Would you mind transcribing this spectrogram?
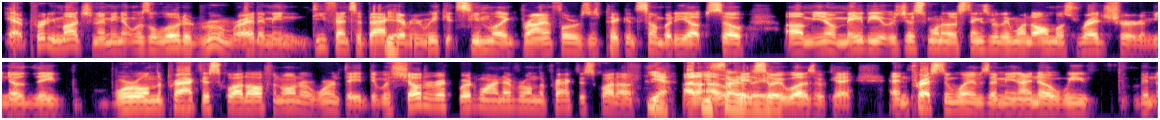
Yeah, pretty much. And I mean, it was a loaded room, right? I mean, defensive back Yeah. every week, it seemed like Brian Flores was picking somebody up. So, um, you know, maybe it was just one of those things where they wanted to almost redshirt him. You know, they were on the practice squad off and on, or weren't they? Was Sheldrick Redwine ever on the practice squad? I, Yeah, I don't okay, so he was okay. And Preston Williams, I mean, I know we've been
